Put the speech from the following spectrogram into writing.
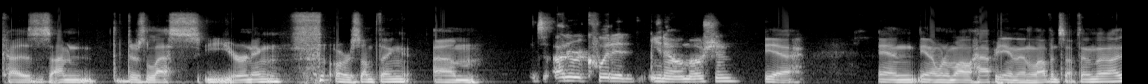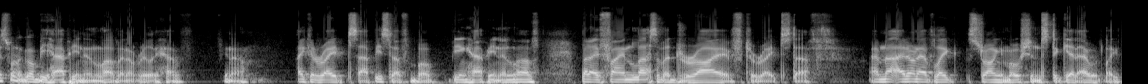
because I'm there's less yearning or something. Um, It's unrequited, you know, emotion. yeah, and you know when I'm all happy and in love and stuff, then I just want to go be happy and in love. I don't really have you know. I could write sappy stuff about being happy and in love, but I find less of a drive to write stuff. I'm not. I don't have like strong emotions to get out, like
